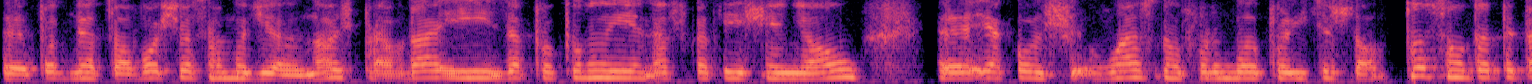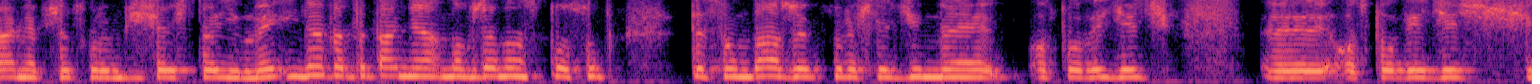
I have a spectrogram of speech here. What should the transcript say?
e, podmiotowość, o samodzielność, prawda, i zaproponuje na przykład jesienią e, jakąś własną formułę polityczną. To są te pytania, przed którym dzisiaj stoimy i na te pytania no, w żaden sposób te sondaże, które śledzimy, odpowiedzieć, odpowiedzieć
